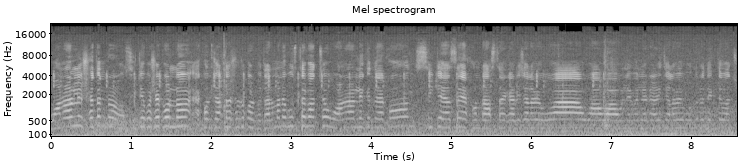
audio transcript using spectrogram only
ওয়ান আর্লি স্বতন্ত্র সিটে বসে পড়ল এখন যাত্রা শুরু করবে। তার মানে বুঝতে পারছ ওয়ান আর্লি কিন্তু এখন সিটে আছে এখন রাস্তায় গাড়ি চালাবে। ওয়া ওয়া ওয়া লেভেলের গাড়ি চালাবে বন্ধুরা দেখতে পাচ্ছ।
